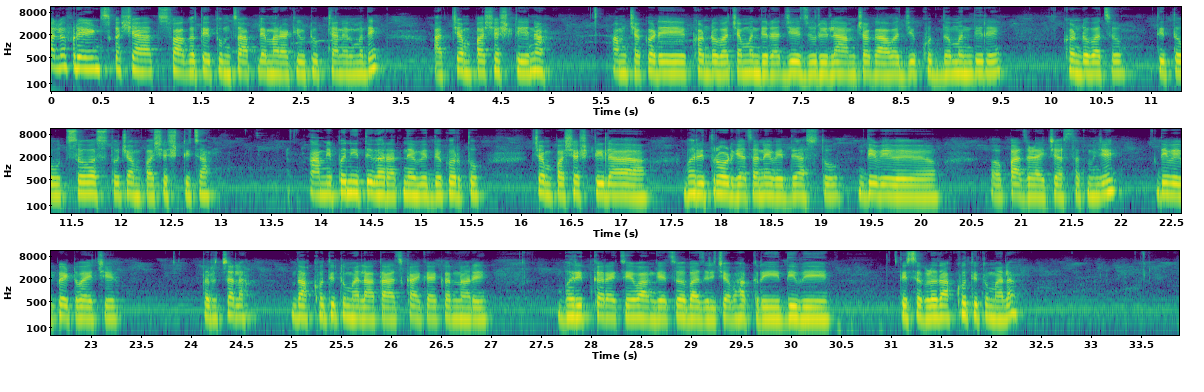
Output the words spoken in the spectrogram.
Hello friends कशा आहात? स्वागत आहे तुमचं आपल्या मराठी यूट्यूब चॅनलमध्ये आज चंपाषष्ठी आहे ना? आमच्याकडे खंडोबाच्या मंदिरात जेजुरीला आमच्या गावात जे खुद्द मंदिर आहे खंडोबाचं तिथं उत्सव असतो चंपाषष्ठीचा आम्ही पण इथे घरात नैवेद्य करतो. चंपाषष्ठीला भरीत रोडग्याचा नैवेद्य असतो. दिवे पाजळायचे असतात म्हणजे दिवे पेटवायचे. तर चला दाखवते तुम्हाला आता आज काय काय करणार आहे. भरीत करायचे वांग्याचं बाजरीच्या भाकरी दिवे ते सगळं दाखवते तुम्हाला.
